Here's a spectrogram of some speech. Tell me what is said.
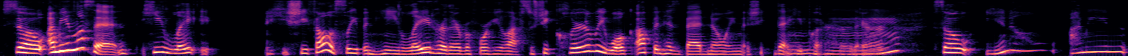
So, I mean, listen, he lay he, she fell asleep and he laid her there before he left. So she clearly woke up in his bed knowing that she that he put her there. Mhm. So, you know, I mean,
